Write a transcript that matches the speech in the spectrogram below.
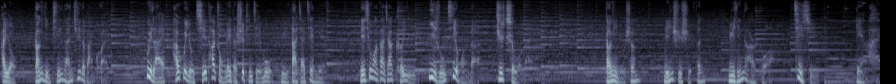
还有港影评蓝居的板块。未来还会有其他种类的视频节目与大家见面。也希望大家可以一如既往的支持我们。港影留声，零时十分，与您的耳朵继续恋爱。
